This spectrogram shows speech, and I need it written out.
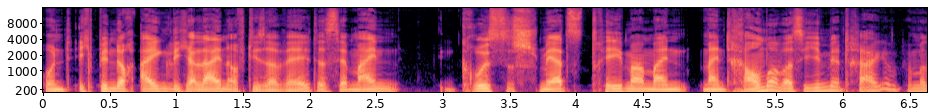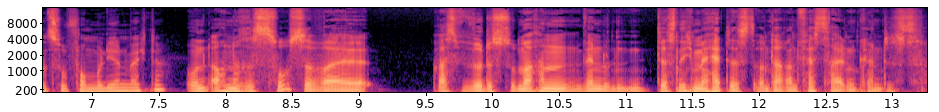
Und ich bin doch eigentlich allein auf dieser Welt. Das ist ja mein größtes Schmerzthema, mein, mein Trauma, was ich in mir trage, wenn man es so formulieren möchte. Und auch eine Ressource, weil was würdest du machen, wenn du das nicht mehr hättest und daran festhalten könntest?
